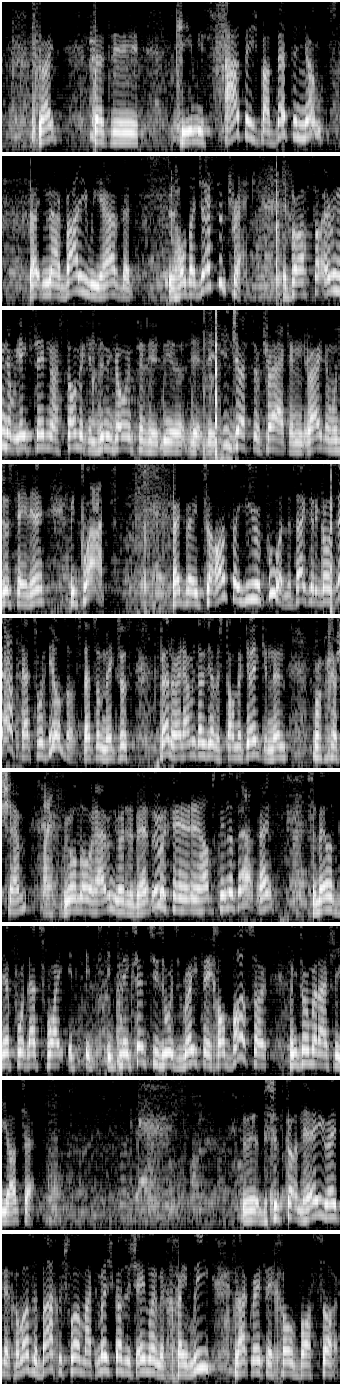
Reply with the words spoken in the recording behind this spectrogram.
Right? That the Kiyimis Apesh Babet and Yams. Right? In our body we have that the whole digestive tract. If our sto- everything that we ate stayed in our stomach and didn't go into the, the, the, the digestive tract and right, and we'll just stay there, we plots. Right? It's also hirafu, and the fact that it goes out, that's what heals us. That's what makes us better. Right? How many times you have a stomach ache, and then Baruch Hashem, we all know what happens. You go to the bathroom, and it helps clean us out. Right? So therefore, that's why it, it, it makes sense to use the words reifei chol basar when you're talking about asher yatsa. בסופה and hey reifei chol basar bach u'shlo matimesh kasu she'en loy mechayli rak reifei chol basar.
